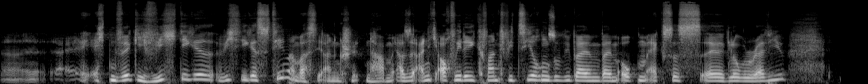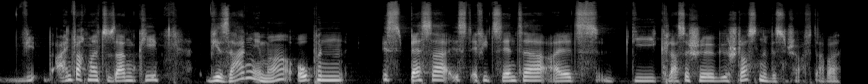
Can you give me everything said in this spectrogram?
äh, echt ein wirklich wichtige, wichtiges Thema, was Sie angeschnitten haben. Also eigentlich auch wieder die Quantifizierung, so wie beim, beim Open Access äh, Global Review. Wie, einfach mal zu sagen, okay, wir sagen immer, Open ist besser, ist effizienter als die klassische geschlossene Wissenschaft. Aber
